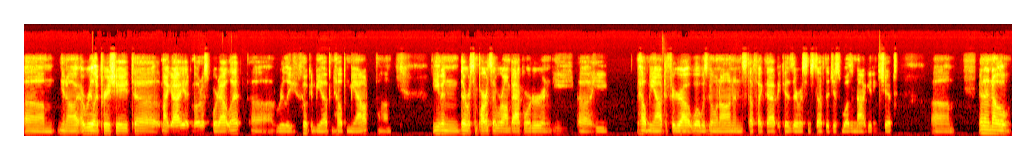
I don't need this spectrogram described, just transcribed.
um, you know, I, I really appreciate uh, my guy at Motorsport Outlet uh, really hooking me up and helping me out. Um, even there were some parts that were on back order, and he uh, he helped me out to figure out what was going on and stuff like that because there was some stuff that just was not getting shipped. Um, and I know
